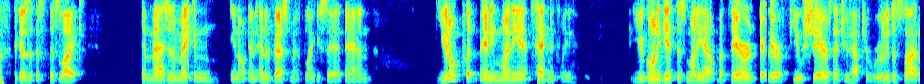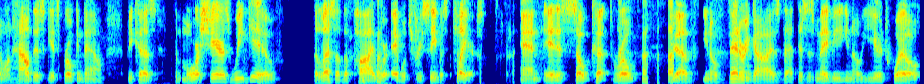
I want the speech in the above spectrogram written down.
because it's, it's like imagine making, you know, an, an investment, like you said, and you don't put any money in technically. You're going to get this money out, but there, there are a few shares that you have to really decide on how this gets broken down because the more shares we give, the less of the pie we're able to receive as players and it is so cutthroat. you have, you know, veteran guys that this is maybe, you know, year 12,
